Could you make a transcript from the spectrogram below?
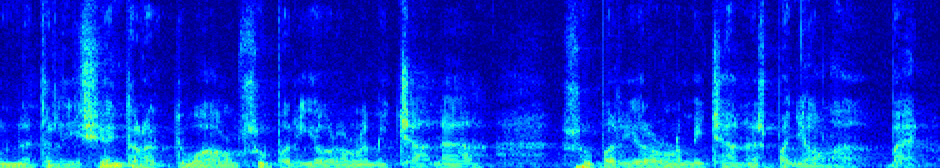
una tradició intel·lectual superior a la mitjana superior a la mitjana espanyola. Bueno,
